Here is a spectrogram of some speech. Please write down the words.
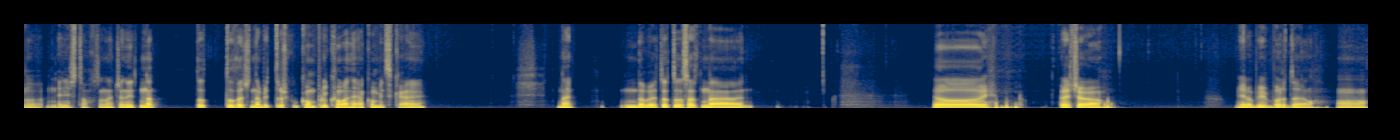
no, není z toho nadšený. No, to, to začína byť trošku komplikované a komické. No, dobre, toto sa na... Joj, prečo? Nerobíš bordel. Oh.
